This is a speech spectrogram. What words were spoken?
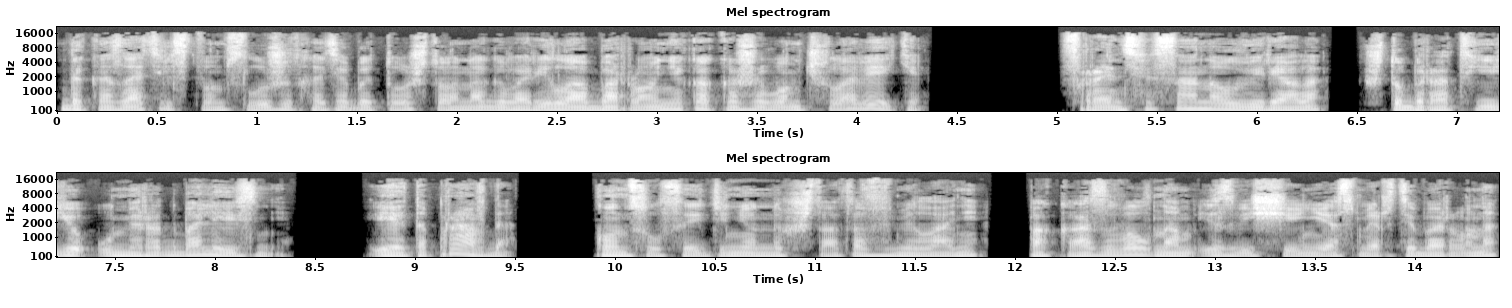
Доказательством служит хотя бы то, что она говорила о бароне как о живом человеке. Фрэнсиса она уверяла, что брат ее умер от болезни. И это правда. Консул Соединенных Штатов в Милане показывал нам извещение о смерти барона,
